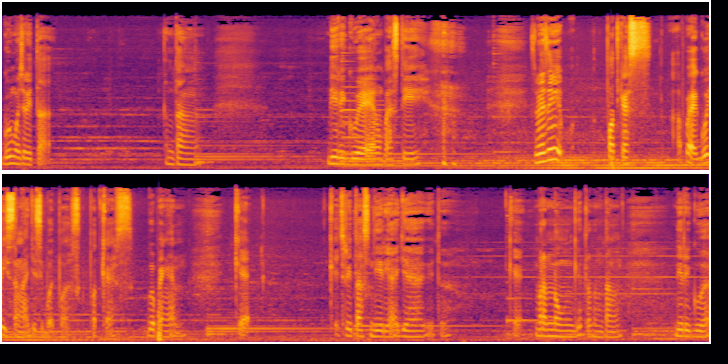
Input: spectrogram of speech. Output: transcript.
Gue mau cerita tentang diri gue yang pasti. Sebenarnya sih podcast apa ya? Gue iseng aja sih buat podcast. Gue pengen kayak kayak cerita sendiri aja gitu. Kayak merenung gitu tentang diri gue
